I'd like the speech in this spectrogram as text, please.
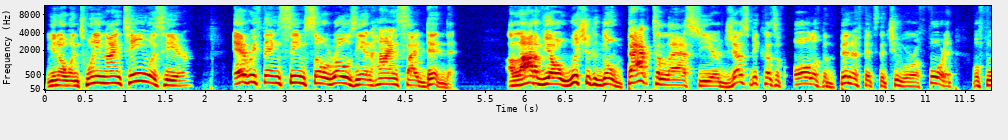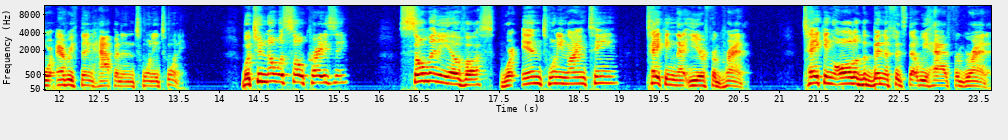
You know, when 2019 was here, everything seemed so rosy in hindsight, didn't it? A lot of y'all wish you could go back to last year just because of all of the benefits that you were afforded before everything happened in 2020. But you know what's so crazy? So many of us were in 2019 taking that year for granted, taking all of the benefits that we had for granted,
